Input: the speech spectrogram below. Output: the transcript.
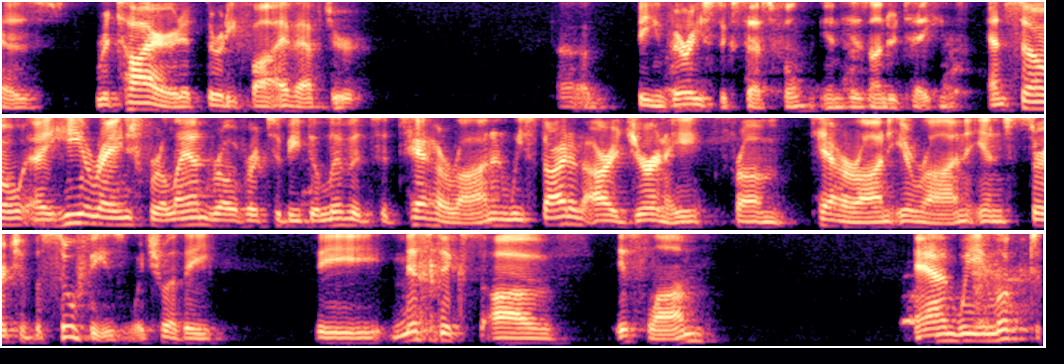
has retired at 35 after uh, being very successful in his undertakings. And so uh, he arranged for a Land Rover to be delivered to Tehran, and we started our journey from Tehran, Iran, in search of the Sufis, which were the, the mystics of Islam. And we looked,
